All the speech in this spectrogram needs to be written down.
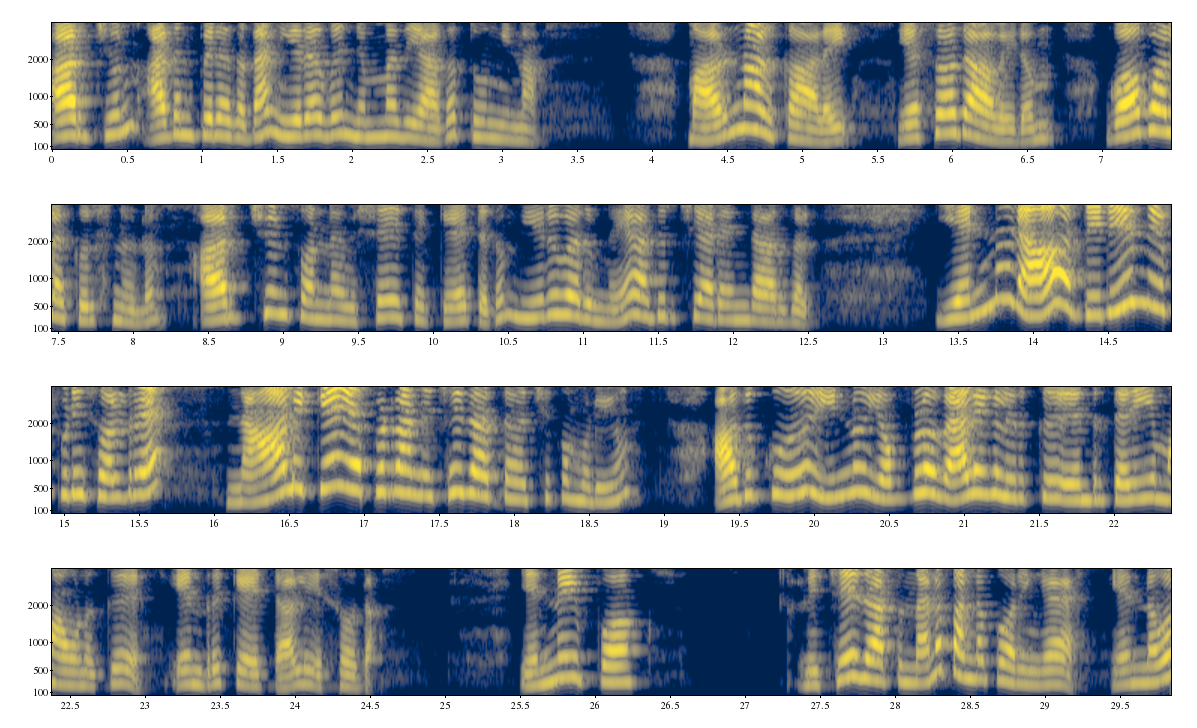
அர்ஜுன் அதன் பிறகுதான் இரவு நிம்மதியாக தூங்கினான். மறுநாள் காலை யசோதாவிடம் கோபாலகிருஷ்ணனும் அர்ஜுன் சொன்ன விஷயத்தை கேட்டதும் இருவருமே அதிர்ச்சி அடைந்தார்கள். என்னடா திடீர்னு இப்படி சொல்கிற நாளைக்கே எப்படிடா நிச்சயதார்த்தம் வச்சுக்க முடியும்? அதுக்கு இன்னும் எவ்வளோ வேலைகள் இருக்குது என்று தெரியுமா உனக்கு? என்று கேட்டாள் யசோதா. என்ன இப்போ? நிச்சயதார்த்தம் தானே பண்ண போகிறீங்க என்னவோ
